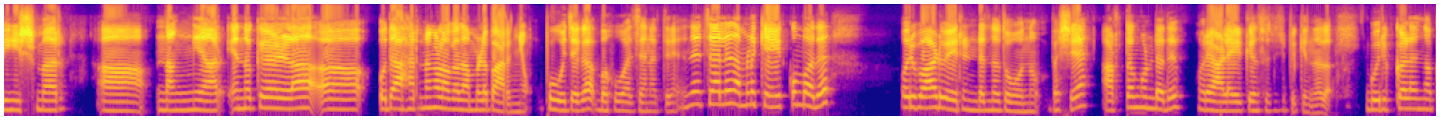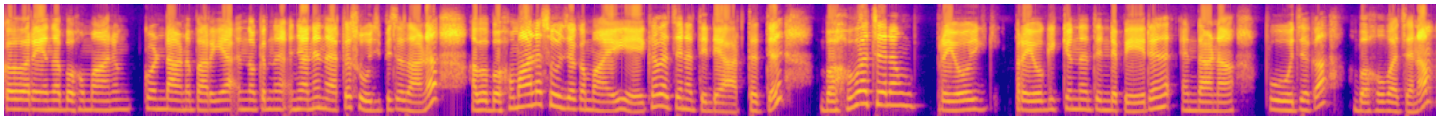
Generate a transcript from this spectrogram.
ഭീഷ്മർ നങ്ങ്യാർ എന്നൊക്കെയുള്ള ഉദാഹരണങ്ങളൊക്കെ നമ്മൾ പറഞ്ഞു. പൂജക ബഹുവചനത്തിന്. എന്ന് വെച്ചാൽ നമ്മൾ കേൾക്കുമ്പോൾ അത് ഒരുപാട് പേരുണ്ടെന്ന് തോന്നും പക്ഷെ അർത്ഥം കൊണ്ടത് ഒരാളായിരിക്കും സൂചിപ്പിക്കുന്നത്. ഗുരുക്കൾ എന്നൊക്കെ പറയുന്ന ബഹുമാനം കൊണ്ടാണ് പറയുക എന്നൊക്കെ ഞാൻ നേരത്തെ സൂചിപ്പിച്ചതാണ്. അപ്പൊ ബഹുമാന സൂചകമായി ഏകവചനത്തിന്റെ അർത്ഥത്തിൽ ബഹുവചനം പ്രയോഗി പ്രയോഗിക്കുന്നതിന്റെ പേര് എന്താണ്? പൂജക ബഹുവചനം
